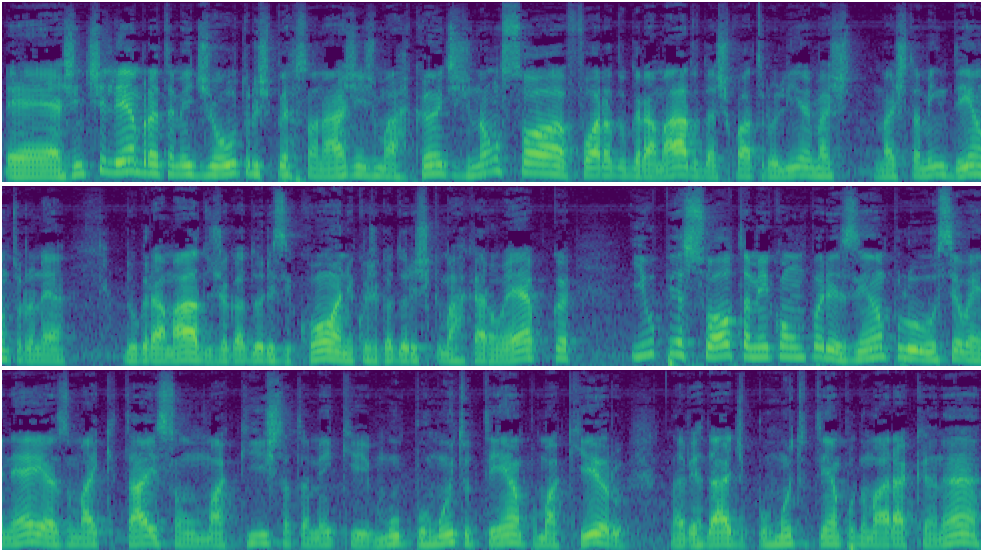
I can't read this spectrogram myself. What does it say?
É, a gente lembra também de outros personagens marcantes, não só fora do gramado, das quatro linhas, mas, mas também dentro né, do gramado, jogadores icônicos, jogadores que marcaram época. E o pessoal também, como por exemplo o seu Enéas, o Mike Tyson, um maquista também que por muito tempo, maqueiro, na verdade, por muito tempo no Maracanã,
